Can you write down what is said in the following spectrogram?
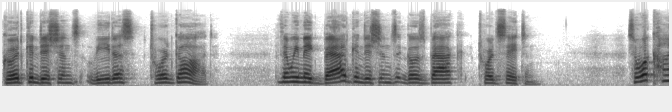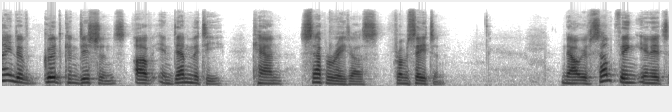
Good conditions lead us toward God. But then we make bad conditions, it goes back toward Satan. So, what kind of good conditions of indemnity can separate us from Satan? Now, if something in its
